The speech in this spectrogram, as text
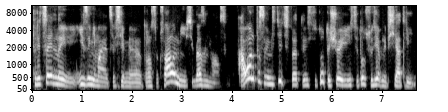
прицельный и занимается всеми транссексуалами, и всегда занимался. А он по совместительству это институт, еще и институт судебной психиатрии.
